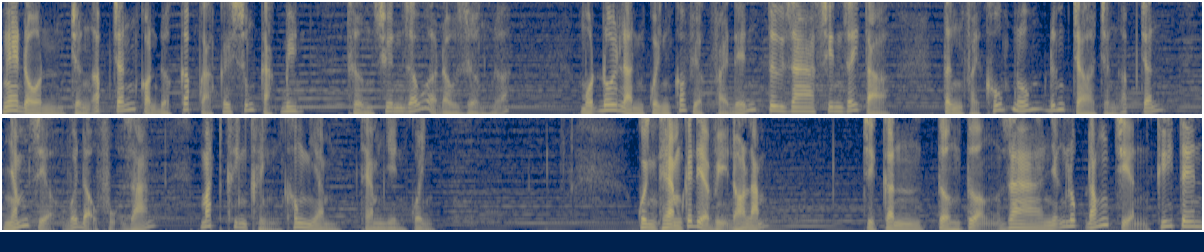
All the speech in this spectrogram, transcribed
Nghe đồn trưởng ấp chấn còn được cấp cả cây súng cạc pin, thường xuyên giấu ở đầu giường nữa. Một đôi lần Quỳnh có việc phải đến tư gia xin giấy tờ, từng phải khúm núm đứng chờ trưởng ấp chấn, nhắm rượu với đậu phụ rán, mắt khinh khỉnh không nhầm thèm nhìn Quỳnh. Quỳnh thèm cái địa vị đó lắm. Chỉ cần tưởng tượng ra những lúc đóng chuyện ký tên,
